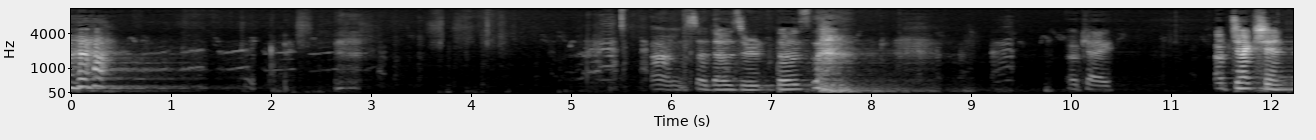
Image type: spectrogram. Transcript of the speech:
um. So those are those. Okay. Objection.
